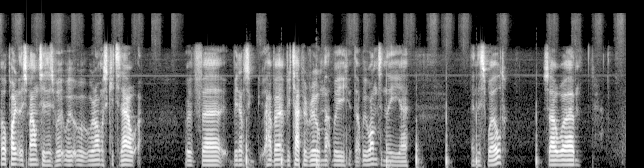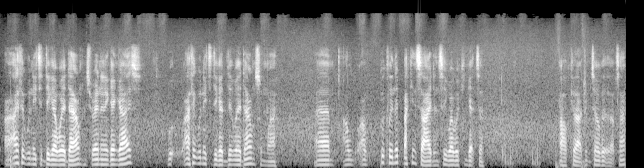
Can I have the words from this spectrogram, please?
The whole point of this mountain is we're, we're, almost kitted out. We've uh, been able to have every type of room that we that we want in the uh, in this world. So um, I think we need to dig our way down. It's raining again, guys. I think we need to dig our way down somewhere. Um, I'll, I'll quickly nip back inside and see where we can get to. Oh, that, I jumped over it at that time.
